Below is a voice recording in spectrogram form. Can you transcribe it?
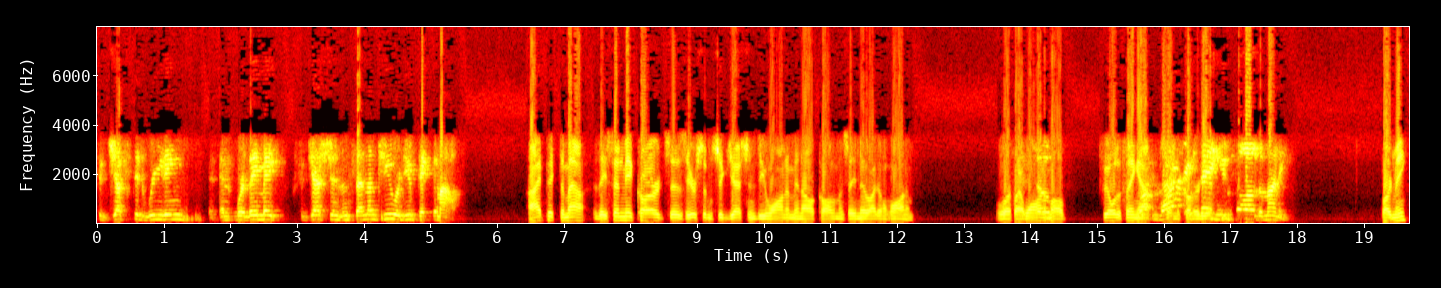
suggested reading, and where they make suggestions and send them to you, or do you pick them out? I pick them out. They send me a card says, "Here's some suggestions. Do you want them?" And I'll call them and say, "No, I don't want them." Or if I want so- them, I'll fill the thing out and Why send the are they saying you in. still owe the money? Pardon me.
